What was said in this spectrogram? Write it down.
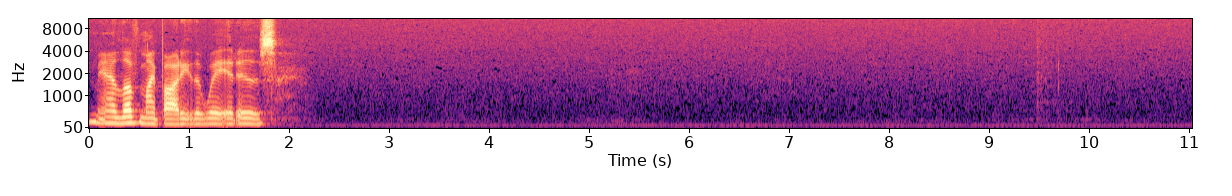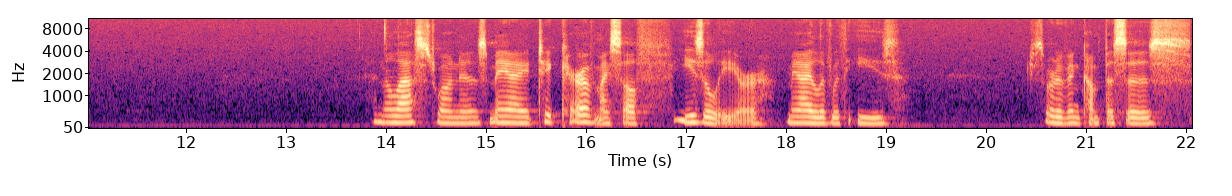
May I love my body the way it is. And the last one is may I take care of myself easily or may I live with ease. Sort of encompasses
